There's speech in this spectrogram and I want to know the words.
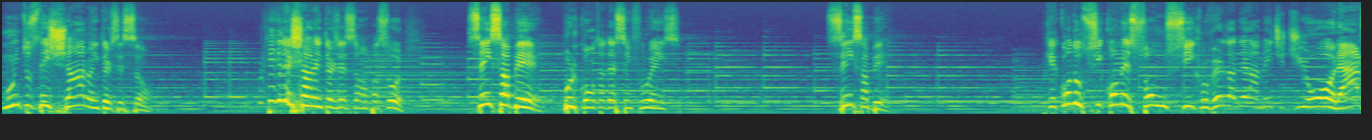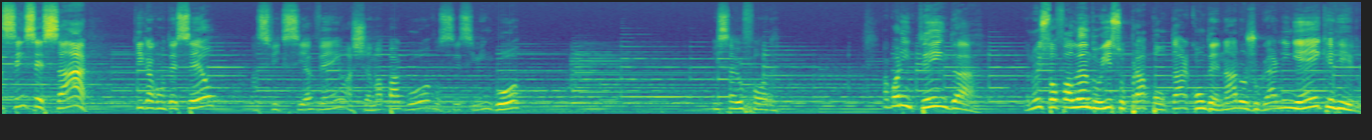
Muitos deixaram a intercessão. Por que, que deixaram a intercessão, pastor? Sem saber, por conta dessa influência. Sem saber. Porque quando se começou um ciclo verdadeiramente de orar sem cessar, o que, que aconteceu? asfixia veio, a chama apagou, você se mingou e saiu fora. Agora entenda, eu não estou falando isso para apontar, condenar ou julgar ninguém, querido,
